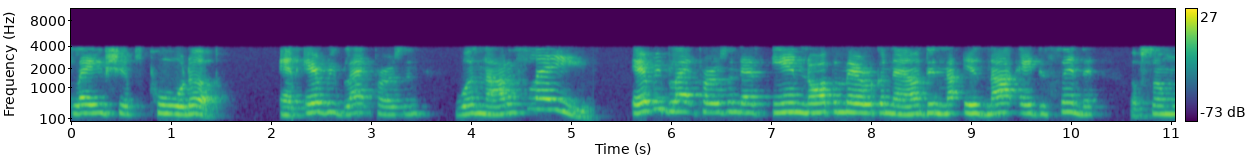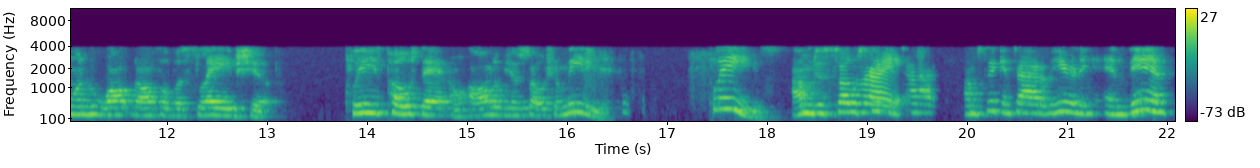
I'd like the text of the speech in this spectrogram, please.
slave ships pulled up, and every black person was not a slave. Every black person that's in North America now did not, is not a descendant of someone who walked off of a slave ship. Please post that on all of your social media. Please. I'm just so sick and tired. I'm sick and tired of hearing it. And then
